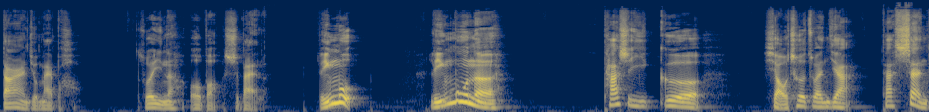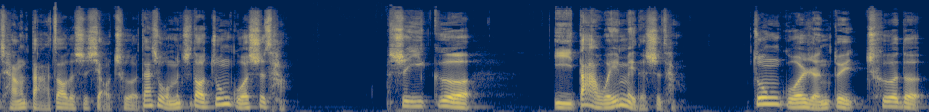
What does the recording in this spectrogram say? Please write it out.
当然就卖不好。所以呢，欧宝失败了。铃木，铃木呢，它是一个小车专家。他擅长打造的是小车，但是我们知道中国市场是一个以大为美的市场，中国人对车的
